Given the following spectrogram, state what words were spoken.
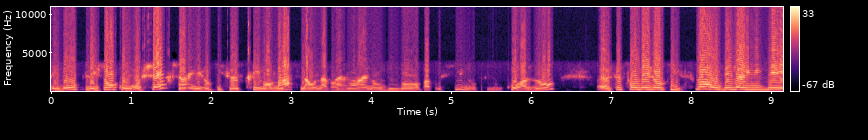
Et donc, les gens qu'on recherche, hein, les gens qui s'inscrivent en masse, là, on a vraiment un engouement pas possible, donc c'est encourageant. Euh, ce sont des gens qui soit ont déjà une idée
